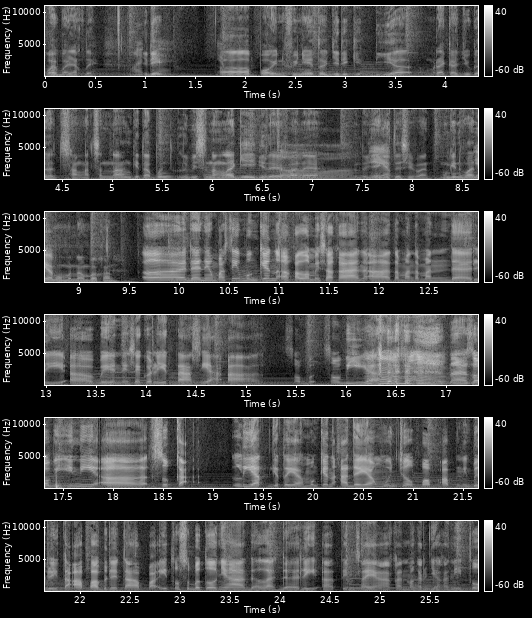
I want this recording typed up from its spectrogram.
Wah banyak deh. Jadi Oke. eh, poin view-nya itu jadi dia mereka juga sangat senang kita pun lebih senang lagi gitu ya Van ya Betul. tentunya Yap. gitu sih Van mungkin Van Yap. mau menambahkan Eh, dan yang pasti mungkin eh, kalau misalkan eh, teman-teman dari eh, BNI Sekuritas ya eh, Sob- Sobi ya. nah, Sobi ini eh, suka lihat gitu ya. Mungkin ada yang muncul pop up nih berita apa, berita apa itu sebetulnya adalah dari eh, tim saya yang akan mengerjakan itu.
